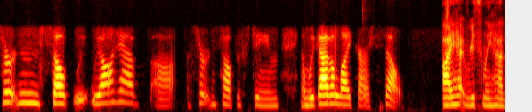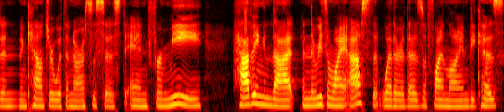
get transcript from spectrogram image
certain self, we, we all have uh, a certain self esteem, and we got to like ourselves. I had recently had an encounter with a narcissist, and for me, having that, and the reason why I asked that whether there's a fine line, because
